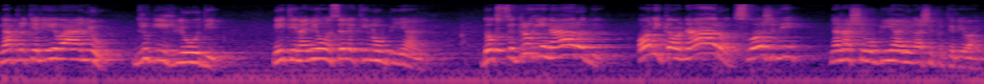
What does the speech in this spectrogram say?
na protjerivanju drugih ljudi, niti na njihovom selektivnom ubijanju. Dok su se drugi narodi, oni kao narod, složili na našem ubijanju, našem protjerivanju.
